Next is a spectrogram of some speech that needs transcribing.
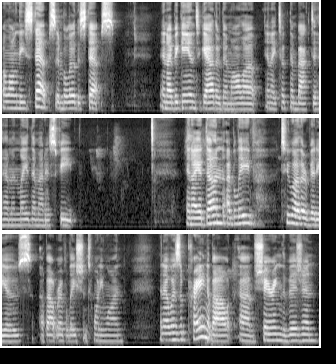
along these steps and below the steps. And I began to gather them all up, and I took them back to him and laid them at his feet. And I had done, I believe, two other videos about Revelation 21. And I was praying about um, sharing the vision.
